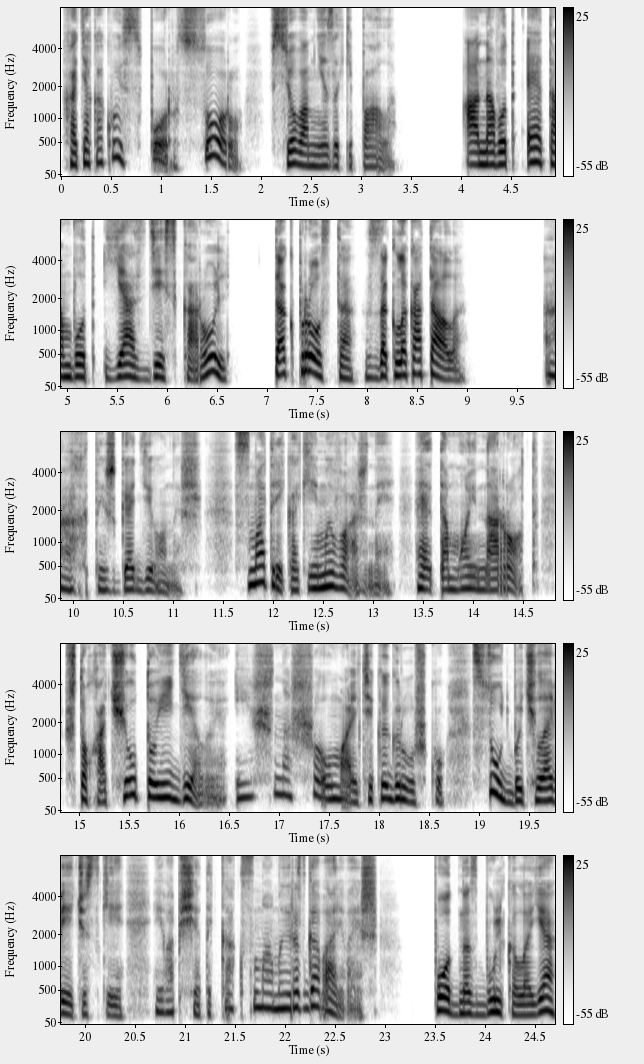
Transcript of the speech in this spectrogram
хотя какой спор, ссору, все во мне закипало. А на вот этом вот «я здесь король» так просто заклокотало. Ах ты ж гаденыш, смотри, какие мы важные. Это мой народ. Что хочу, то и делаю. Ишь, нашел мальчик игрушку. Судьбы человеческие. И вообще ты как с мамой разговариваешь? Под нос булькала я,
